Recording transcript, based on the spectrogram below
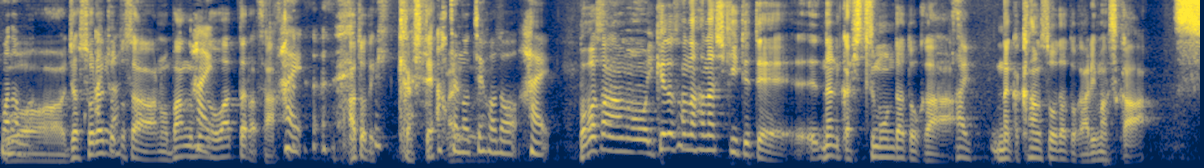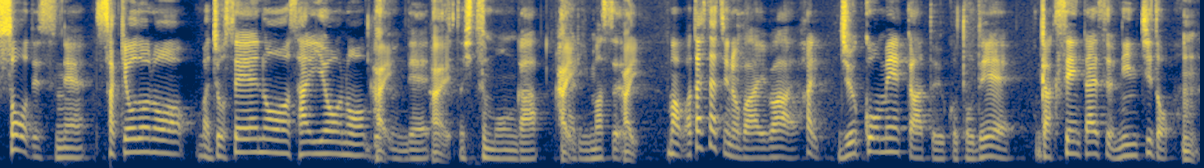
ものもじゃあそれはちょっとさあの番組が終わったらさ、はい。後で聞かして。あじゃあ後ほど。はい。馬場さんあの池田さんの話聞いてて何か質問だとか、はい。なんか感想だとかありますか？そうですね。先ほどの、まあ、女性の採用の部分で、はい。はい。ちょっと質問があります。はいまあ、私たちの場合は、やはり重工メーカーということで、学生に対する認知度うん。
